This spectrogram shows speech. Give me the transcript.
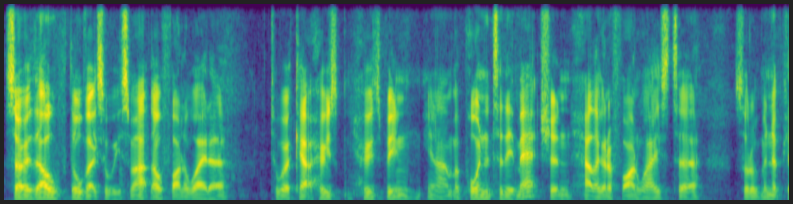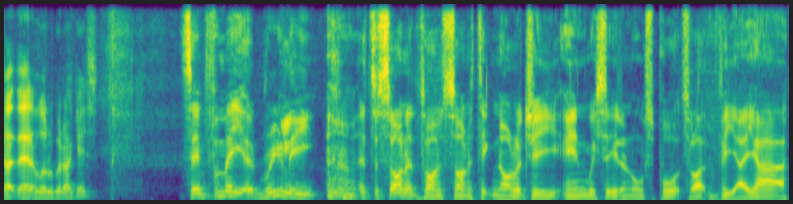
So they'll the All Blacks will be smart. They'll find a way to to work out who's who's been you know appointed to their match and how they're going to find ways to sort of manipulate that a little bit, I guess. Sam, for me, it really it's a sign of the times, sign of technology, and we see it in all sports like VAR,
